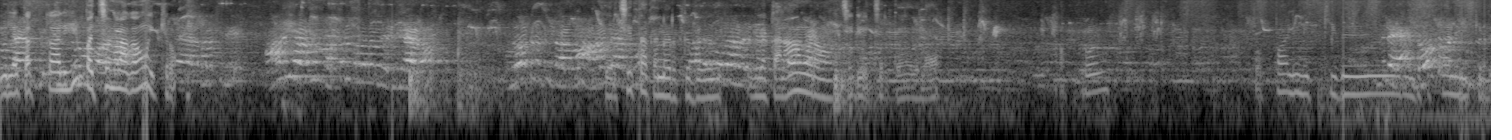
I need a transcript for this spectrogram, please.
இதில் தக்காளியும் பச்சை மிளகாவும் வைக்கிறோம். ஒரு சீத்தாக்கன்று இருக்குது. இதில் கனகாமரம் செடி வச்சுருக்கேன் இதில். பப்பாளி நிற்கிது ரெண்டு பப்பாளி நிற்கிது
